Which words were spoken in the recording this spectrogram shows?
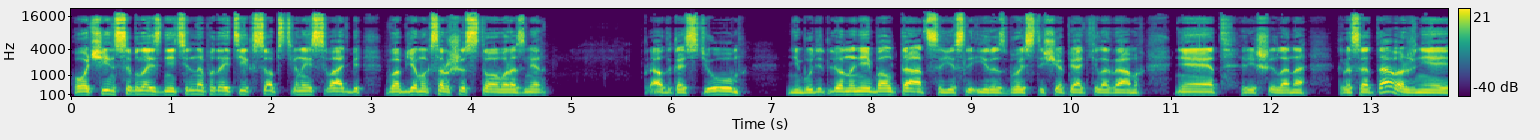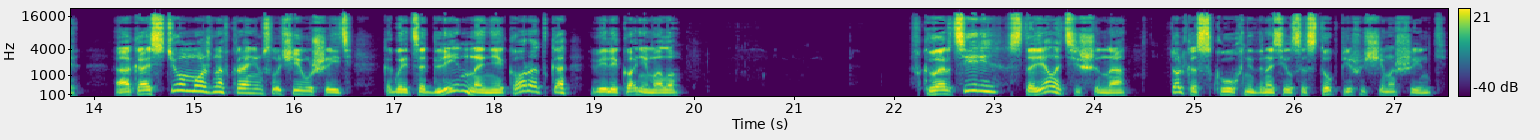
Очень соблазнительно подойти к собственной свадьбе в объемах шестого размера. Правда, костюм, не будет ли он на ней болтаться, если Ира сбросит еще пять килограммов? Нет, — решила она, — красота важнее, а костюм можно в крайнем случае ушить, как говорится, длинно, не коротко, велико, не мало. В квартире стояла тишина, только с кухни доносился стук пишущей машинки.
